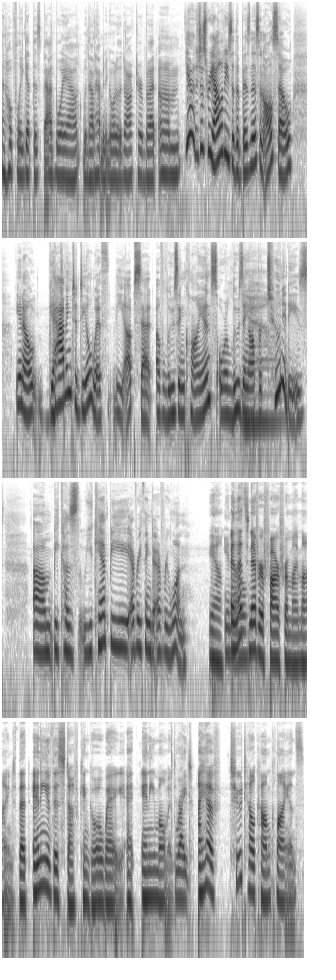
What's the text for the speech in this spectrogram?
And hopefully get this bad boy out without having to go to the doctor. But um, yeah, it's just realities of the business and also you know, having to deal with the upset of losing clients or losing Yeah. opportunities um, because you can't be everything to everyone. Yeah. You And that's never far from my mind that any of this stuff can go away at any moment. Right. I have two telecom clients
